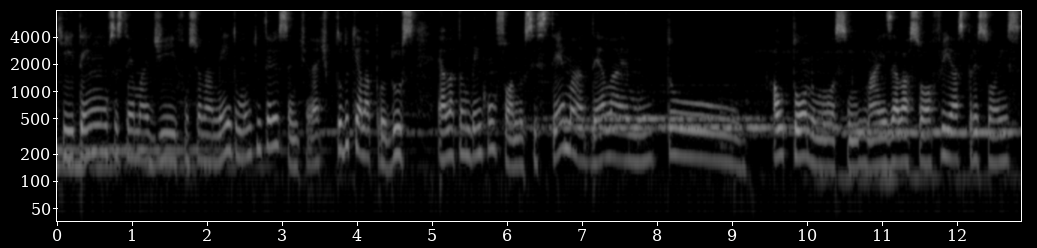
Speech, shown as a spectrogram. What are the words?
que tem um sistema de funcionamento muito interessante, né? Tipo, tudo que ela produz, ela também consome. O sistema dela é muito autônomo assim, mas ela sofre as pressões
